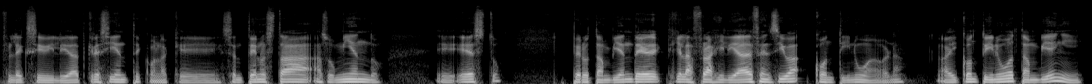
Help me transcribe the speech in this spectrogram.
flexibilidad creciente con la que Centeno está asumiendo eh, esto, pero también de que la fragilidad defensiva continúa, ¿verdad? Ahí continúa también y,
